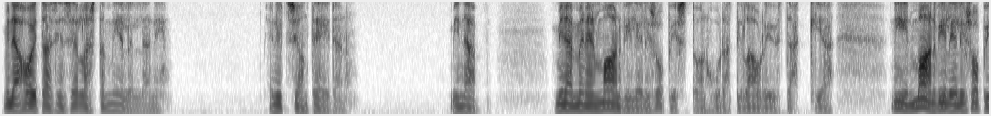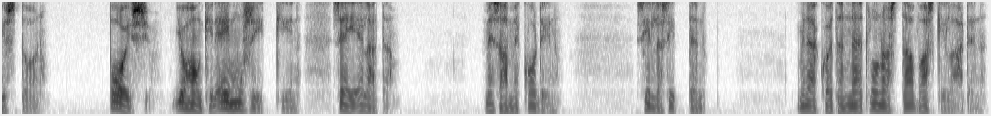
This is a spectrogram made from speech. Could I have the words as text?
Minä hoitaisin sellaista mielelläni. Ja nyt se on teidän. Minä, minä menen maanviljelysopistoon, huudahti Lauri yhtäkkiä. Niin, maanviljelysopistoon. Pois, johonkin, ei musiikkiin. Se ei elätä. Me saamme kodin. Sillä sitten minä koetan näet lunastaa Vaskilahden.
